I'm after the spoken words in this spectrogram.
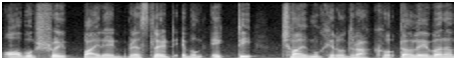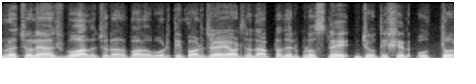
অবশ্যই পাইরাইট ব্রেসলেট এবং একটি ছয় মুখের রুদ্রাক্ষ। তাহলে এবার আমরা চলে আসব আলোচনার পরবর্তী পর্যায়ে, অর্থাৎ আপনাদের প্রশ্নে জ্যোতিষের উত্তর।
